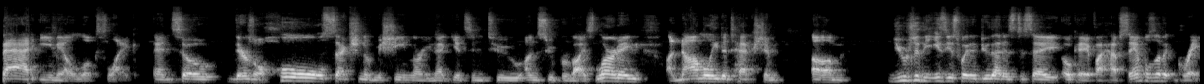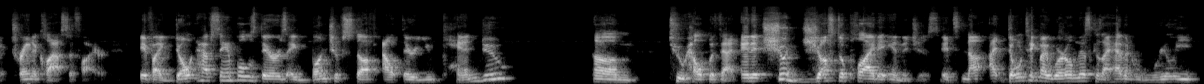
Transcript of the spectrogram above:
bad email looks like. And so there's a whole section of machine learning that gets into unsupervised learning, anomaly detection. Um, usually the easiest way to do that is to say, okay, if I have samples of it, great, train a classifier. If I don't have samples, there's a bunch of stuff out there you can do um, to help with that. And it should just apply to images. It's not, I don't take my word on this because I haven't really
